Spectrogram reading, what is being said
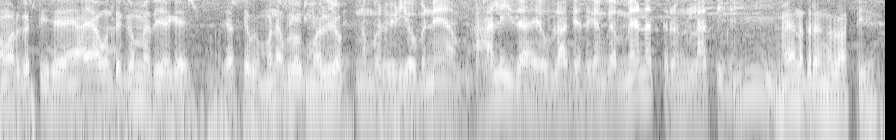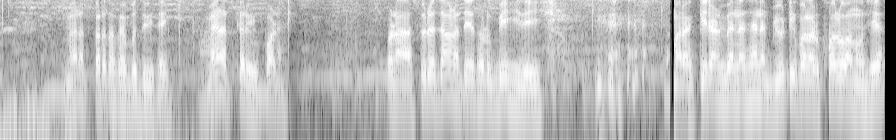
અમાર ગટ્ટી છે અહીંયા આવું ને તે ગમે તે કે કે ભાઈ મને બ્લોગમાં લ્યો નંબર વીડિયો બને હાલી જાય એવું લાગે છે. કેમ કે મહેનત રંગ લાતી છે મહેનત રંગ લાતી છે મહેનત કરો તો ભાઈ બધું થાય. મહેનત કરવી પડે. પણ આ સુરત જાવ ને તે થોડુંક બેસી જાય. છે મારા કિરણબેન છે ને બ્યુટી પાર્લર ખોલવાનું છે.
